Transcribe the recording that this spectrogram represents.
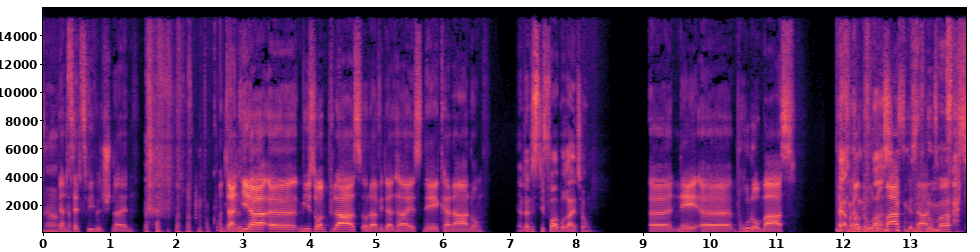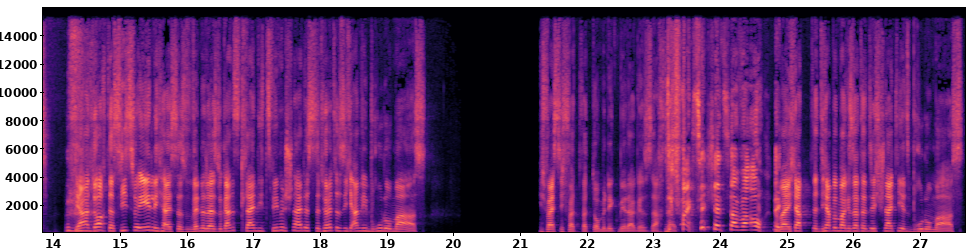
Ja, das- Zeit Zwiebeln schneiden. Gucken, Und dann hier äh, Mise en place oder wie das heißt. Nee, keine Ahnung. Ja, das ist die Vorbereitung. Äh, nee, äh, Bruno Mars. Ja, Bruno Bruno Mars. Mars genannt. Bruno Mars. Ja, doch, das sieht so ähnlich, heißt das. Wenn du da so ganz klein die Zwiebeln schneidest, das hörte sich an wie Bruno Mars. Ich weiß nicht, was was Dominik mir da gesagt Das hat. weiß ich jetzt aber auch nicht. Aber ich habe ich hab immer gesagt, ich schneide die jetzt Bruno Mars.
